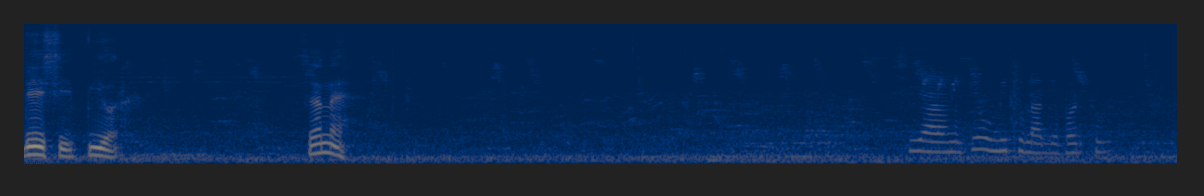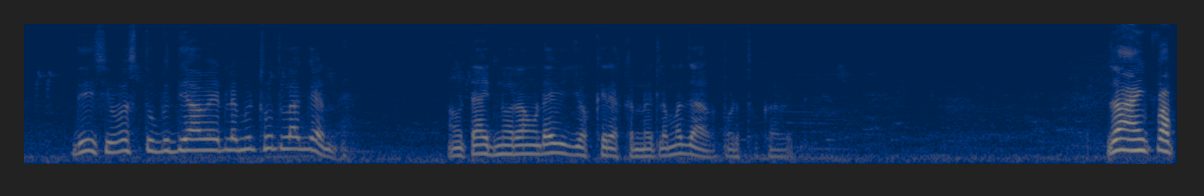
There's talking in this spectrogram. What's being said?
દેશી પ્યોર છે ને? શિયાળાનું કેવું મીઠું લાગે ભડથું દેશી વસ્તુ બધી આવે એટલે મીઠું જ લાગે ને. હવે ટાઈડનો રાઉન્ડ આવી ગયો ખરેખરનો એટલે મજા આવે પડતું ખાવે જો અહીં પાપ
